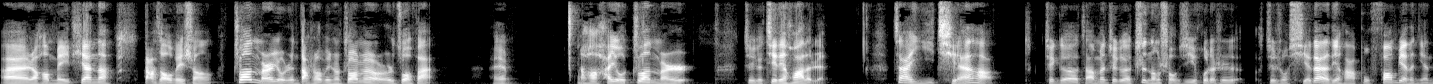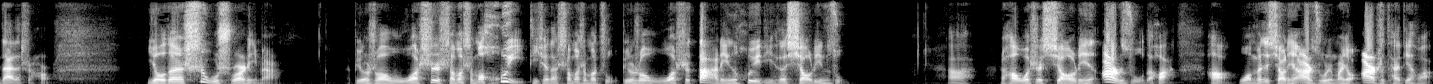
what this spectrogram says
哎，然后每天呢打扫卫生，专门有人打扫卫生，专门有人做饭，哎，然后还有专门这个接电话的人。在以前啊，这个咱们这个智能手机或者是这种携带的电话不方便的年代的时候，有的事务所里面。比如说我是什么什么会底下的什么什么组，比如说我是大林会底下的小林组，啊，然后我是小林二组的话，好，我们的小林二组里面有二十台电话，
